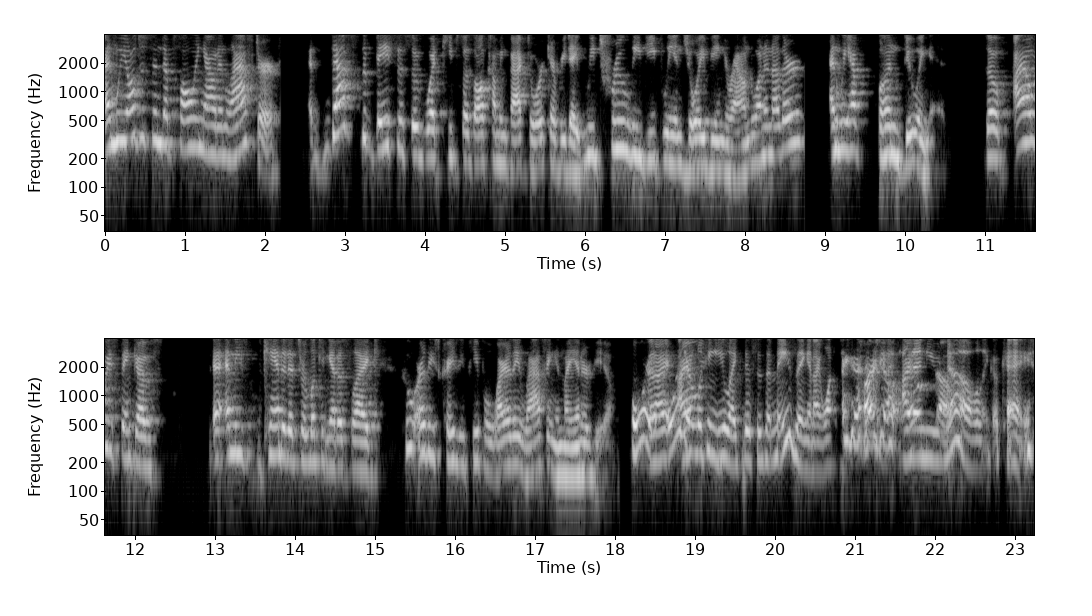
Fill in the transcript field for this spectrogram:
and we all just end up falling out in laughter. That's the basis of what keeps us all coming back to work every day. We truly deeply enjoy being around one another and we have fun doing it. So I always think of, and these candidates are looking at us like, who are these crazy people? Why are they laughing in my interview? Or, I, or they're I, looking at you like this is amazing, and I want to be part of it. And then you so. know, like, okay,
